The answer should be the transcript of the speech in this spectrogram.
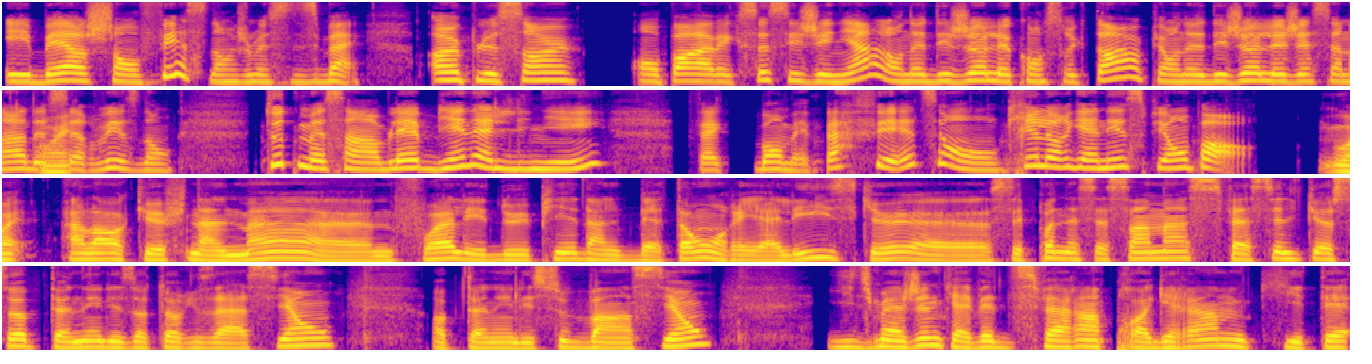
héberge son fils. Donc, je me suis dit, ben, un plus un on part avec ça, c'est génial. On a déjà le constructeur, puis on a déjà le gestionnaire de service. Donc, tout me semblait bien aligné. Fait que, bon, mais parfait, on crée l'organisme, puis on part. Oui, alors que finalement, euh, une fois les deux pieds dans le béton, on réalise que euh, c'est pas nécessairement si facile que ça, obtenir les autorisations, obtenir les subventions. J'imagine qu'il y avait différents programmes qui étaient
